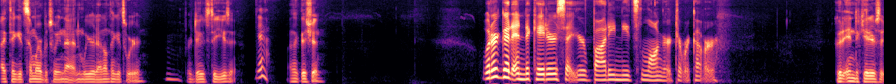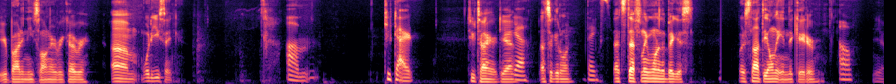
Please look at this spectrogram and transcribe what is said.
I think it's somewhere between that and weird. I don't think it's weird for dudes to use it. Yeah. I think they should. What are good indicators that your body needs longer to recover? Good indicators that your body needs longer to recover. Um, what do you think? Um, too tired. Too tired. Yeah, Yeah. that's a good one. Thanks. That's definitely one of the biggest, but it's not the only indicator. Oh, Yeah.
